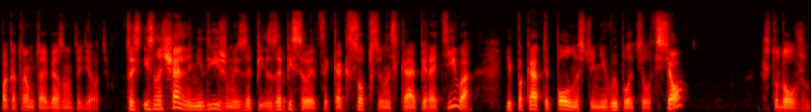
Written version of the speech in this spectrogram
по которому ты обязан это делать. То есть изначально недвижимость запи- записывается как собственность кооператива, и пока ты полностью не выплатил все, что должен,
